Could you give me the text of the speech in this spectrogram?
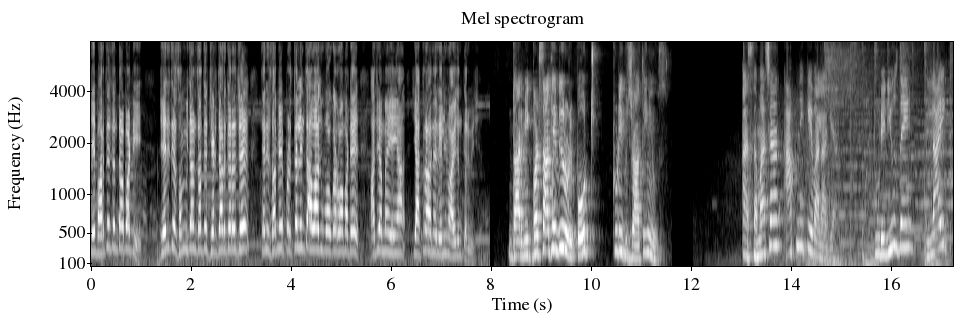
જે ભારતીય જનતા પાર્ટી જે રીતે સંવિધાન સાથે છેડછાડ કરે છે તેની સામે પ્રચલિત અવાજ ઊભો કરવા માટે આજે અમે અહીંયા યાત્રા અને રેલીનું આયોજન કર્યું છે. ધાર્મિક ભટ્ટ સાથે bureau report today Gujarati news. આ સમાચાર આપને કેવા લાગ્યા? ટુડે ન્યૂઝને લાઈક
